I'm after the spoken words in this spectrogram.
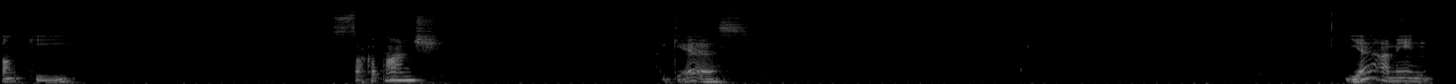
funky. Sucker Punch? I guess. Yeah, I mean,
